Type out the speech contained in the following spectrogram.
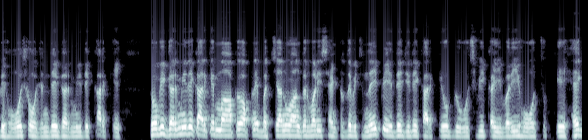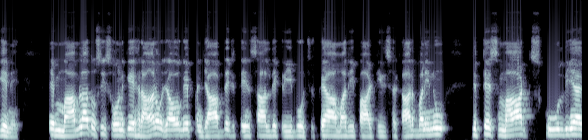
ਬੇਹੋਸ਼ ਹੋ ਜਾਂਦੇ ਗਰਮੀ ਦੇ ਕਰਕੇ। ਕਿਉਂਕਿ ਗਰਮੀ ਦੇ ਕਰਕੇ ਮਾਪਿਓ ਆਪਣੇ ਬੱਚਿਆਂ ਨੂੰ ਆਂਗਨਵਾੜੀ ਸੈਂਟਰ ਦੇ ਵਿੱਚ ਨਹੀਂ ਭੇਜਦੇ, ਜਿਹਦੇ ਕਰਕੇ ਉਹ ਬੇਹੋਸ਼ ਵੀ ਕਈ ਵਾਰੀ ਹੋ ਚੁੱਕੇ ਹੈਗੇ ਨੇ। ਇਹ ਮਾਮਲਾ ਤੁਸੀਂ ਸੁਣ ਕੇ ਹੈਰਾਨ ਹੋ ਜਾਓਗੇ। ਪੰਜਾਬ ਦੇ ਵਿੱਚ 3 ਸਾਲ ਦੇ ਕਰੀਬ ਹੋ ਚੁੱਕਿਆ, ਆਮ ਆਦਮੀ ਪਾਰਟੀ ਦੀ ਸਰਕਾਰ ਬਣੀ ਨੂੰ, ਜਿੱਥੇ ਸਮਾਰਟ ਸਕੂਲ ਦੀਆਂ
